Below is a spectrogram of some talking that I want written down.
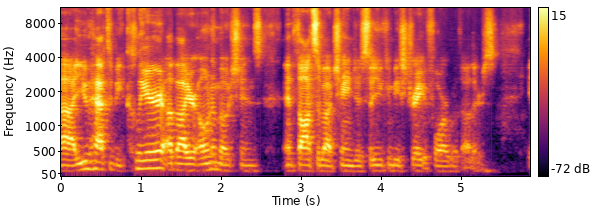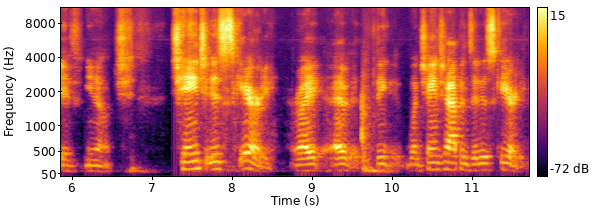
Uh, you have to be clear about your own emotions and thoughts about changes so you can be straightforward with others. If you know ch- change is scary, right? When change happens, it is scary.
